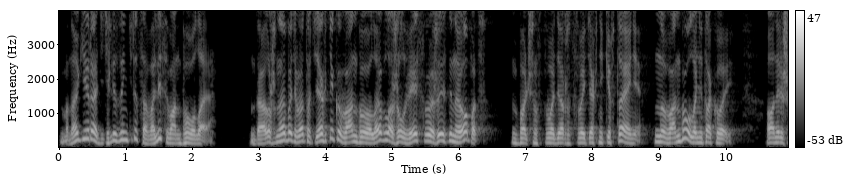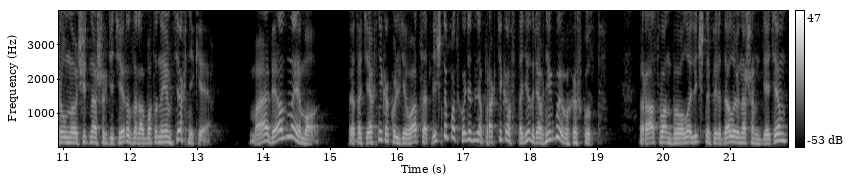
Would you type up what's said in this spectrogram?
Многие родители заинтересовались Ван Буэлэ. «Должно быть, в эту технику Ван Буэлэ вложил весь свой жизненный опыт. Большинство держит свои техники в тайне, но Ван Буэлэ не такой. Он решил научить наших детей разработанной им технике. Мы обязаны ему. Эта техника культивации отлично подходит для практиков в стадии древних боевых искусств. Раз Ван Буэлэ лично передал ее нашим детям,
